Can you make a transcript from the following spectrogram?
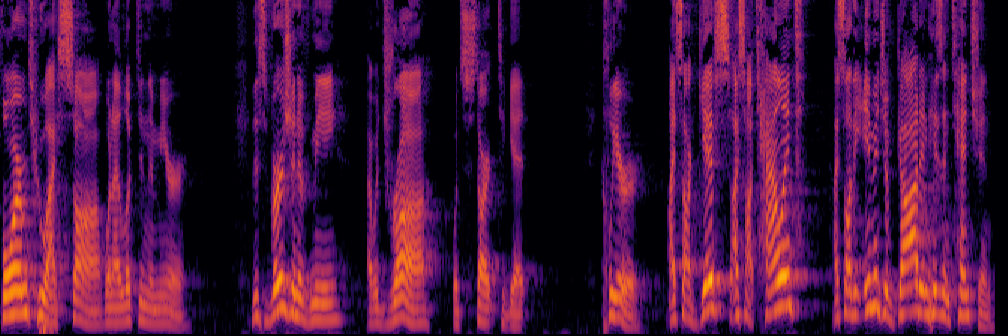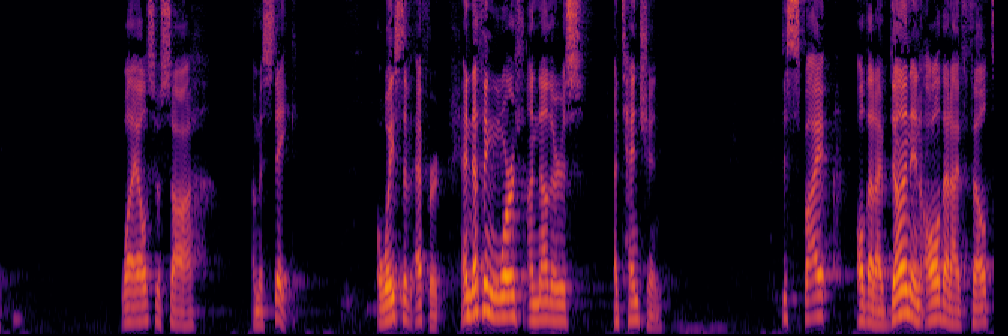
formed who I saw when I looked in the mirror. This version of me I would draw would start to get clearer. I saw gifts, I saw talent, I saw the image of God and his intention, while I also saw a mistake, a waste of effort, and nothing worth another's attention. Despite all that I've done and all that I've felt,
